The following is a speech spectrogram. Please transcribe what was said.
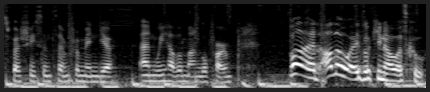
especially since I'm from India and we have a mango farm. But otherwise, Okinawa's cool.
